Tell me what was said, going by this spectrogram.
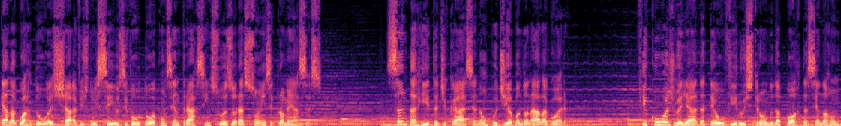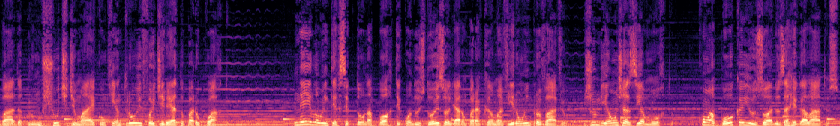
Ela guardou as chaves nos seios e voltou a concentrar-se em suas orações e promessas. Santa Rita de Cássia não podia abandoná-la agora. Ficou ajoelhada até ouvir o estrondo da porta sendo arrombada por um chute de Michael que entrou e foi direto para o quarto. Neila o interceptou na porta e quando os dois olharam para a cama viram o improvável. Julião jazia morto, com a boca e os olhos arregalados,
